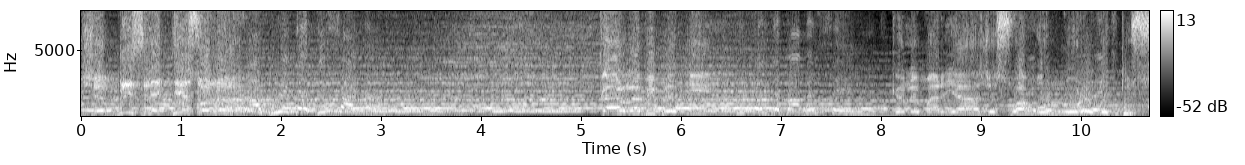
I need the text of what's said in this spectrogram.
Je brise les déshonneurs. Car la Bible dit que le mariage soit honoré de tous.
